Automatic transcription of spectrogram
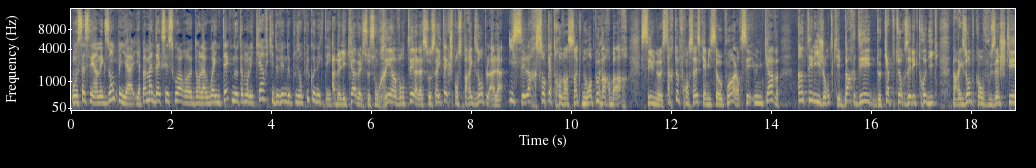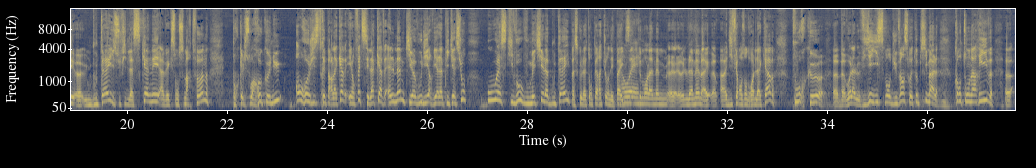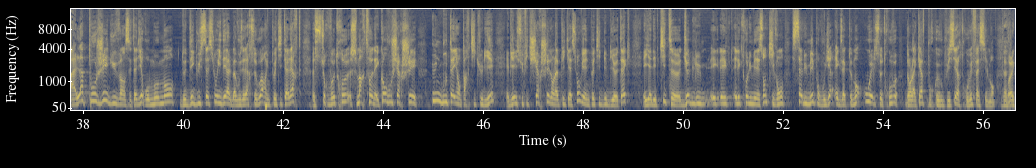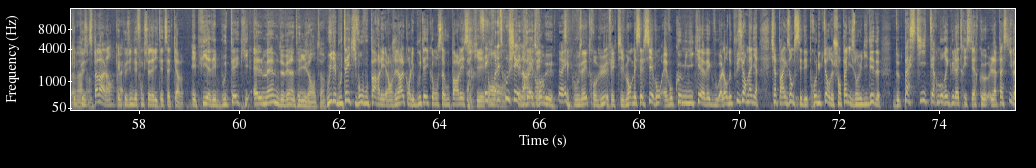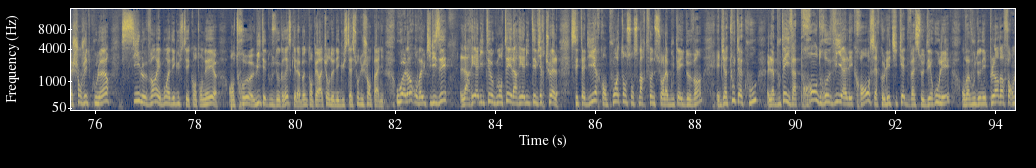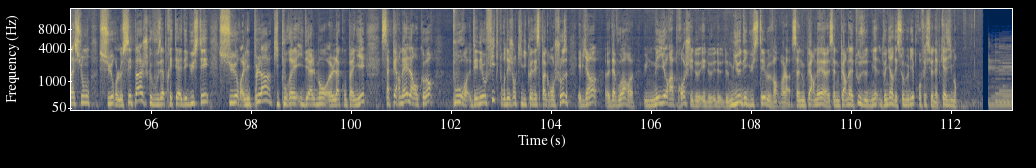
Bon, ça c'est un exemple, mais il y a, il y a pas mal d'accessoires euh, dans la wine tech, notamment les caves qui deviennent de plus en plus connectées. Ah ben les caves, elles se sont réinventées à la sauce. Je pense par exemple à la Icellar 185, nom un peu barbare. C'est une start-up française qui a mis ça au point. Alors c'est une cave intelligente qui est bardée de capteurs électroniques. Par exemple, quand vous achetez euh, une bouteille, il suffit de la scanner avec son smartphone pour qu'elle soit reconnue enregistrée par la cave et en fait c'est la cave elle-même qui va vous dire via l'application où est-ce qu'il vaut que vous mettiez la bouteille parce que la température n'est pas Ah ouais. exactement la même euh, la même à, à différents endroits de la cave pour que euh, bah voilà le vieillissement du vin soit optimal. Quand on arrive euh, à l'apogée du vin, c'est-à-dire au moment de dégustation idéale, bah vous allez recevoir une petite alerte euh, sur votre smartphone et quand vous cherchez une bouteille en particulier, eh bien il suffit de chercher dans l'application via une petite bibliothèque et il y a des petites diodes lum- élect- électroluminescentes qui vont s'allumer pour vous dire exactement où elle se trouve dans la cave pour que vous puissiez la retrouver facilement. c'est voilà pas quelques mal, hein. c'est pas mal hein, Ouais. quelques-unes des fonctionnalités de cette cave. Et puis il y a des bouteilles qui elles-mêmes deviennent intelligentes. Oui, les bouteilles qui vont vous parler. Alors, en général, quand les bouteilles commencent à vous parler, c'est qu'il est, C'est qu'il faut temps- aller se coucher, c'est que là. Vous avez trop bu. C'est que vous avez trop bu, effectivement. Mais celles-ci, elles vont, elles vont communiquer avec vous. Alors, de plusieurs manières. Tiens, par exemple, c'est des producteurs de champagne. Ils ont eu l'idée de, de pastilles thermorégulatrices. C'est-à-dire que la pastille va changer de couleur si le vin est bon à déguster. Quand on est entre 8 et 12 degrés, ce qui est la bonne température de dégustation du champagne. Ou alors, on va utiliser la réalité augmentée et la réalité virtuelle. C'est-à-dire qu'en pointant son smartphone sur la bouteille de vin, eh bien, tout à coup, la bouteille va prendre vie à l'écran. C'est-à-dire que l'étiquette va se dérouler. On va vous donner plein d'informations sur le cépage que vous apprêtez à déguster, sur les plats qui pourraient idéalement euh, l'accompagner. Ça permet, là encore, pour des néophytes, pour des gens qui n'y connaissent pas grand-chose, eh bien, euh, d'avoir euh, une meilleure approche et de, de- mieux déguster le vin. Voilà, ça nous permet, ça nous permet à tous de devenir des sommeliers professionnels, quasiment.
